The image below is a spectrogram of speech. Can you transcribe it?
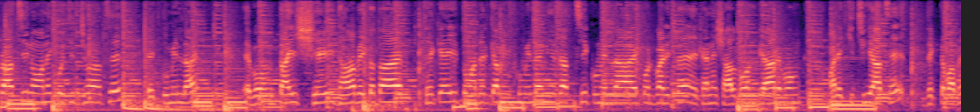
প্রাচীন অনেক ঐতিহ্য আছে এই কুমিল্লায়। এবং তাই সেই ধারাবাহিকতায় থেকেই তোমাদেরকে আমি কুমিল্লায় নিয়ে যাচ্ছি। কুমিল্লায়, কোটবাড়িতে এখানে শালবন, বিহার এবং অনেক কিছুই আছে, দেখতে পাবে।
